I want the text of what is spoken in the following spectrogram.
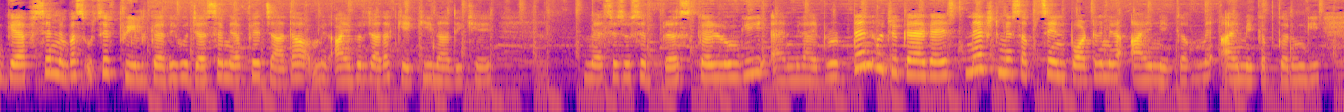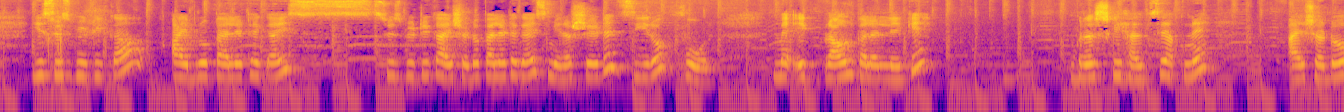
गैप से मैं बस उसे फील कर रही हूँ, जैसे मेरा फिर ज़्यादा, मेरा आईब्रो ज़्यादा केकी ना दिखे। मैं ऐसे उसे ब्रश कर लूँगी एंड मेरा आईब्रो डन हो चुका है गाइस नेक्स्ट में सबसे इम्पोर्टेंट मेरा आई मेकअप मैं आई मेकअप करूँगी। ये स्विस ब्यूटी का आईब्रो पैलेट है गाइस स्विस ब्यूटी का आई शेडो पैलेट है गाइस मेरा शेड है ज़ीरो फोर मैं एक ब्राउन कलर लेके ब्रश की हेल्प से अपने आई शेडो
